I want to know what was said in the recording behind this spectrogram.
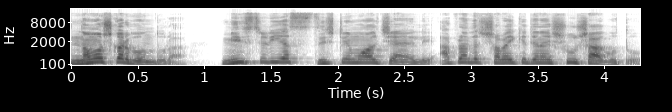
নমস্কার বন্ধুরা, mysterious system all চ্যানেলে আপনাদের সবাইকে জানাই সুস্বাগত।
